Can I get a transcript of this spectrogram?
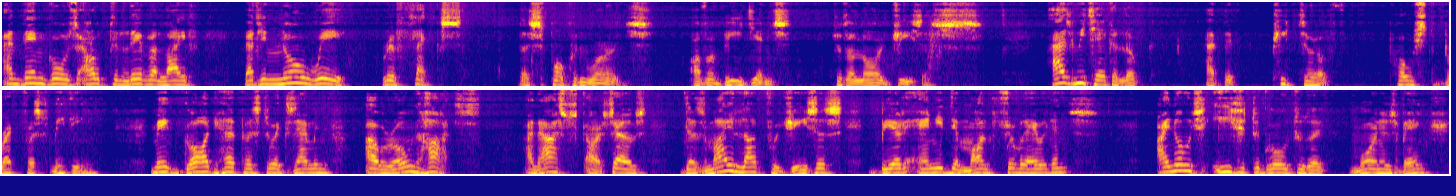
and then goes out to live a life that in no way reflects the spoken words of obedience to the Lord Jesus. As we take a look at the Peter of post breakfast meeting, may God help us to examine our own hearts and ask ourselves, does my love for Jesus bear any demonstrable evidence? I know it's easy to go to the mourner's bench,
